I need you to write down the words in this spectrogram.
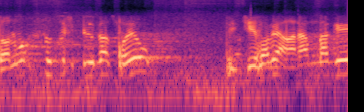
জন্মসূত্রে শিডিউল কাস্ট হয়েও, যেভাবে আরামবাগে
